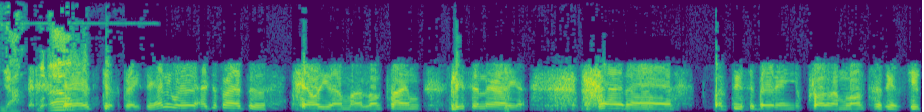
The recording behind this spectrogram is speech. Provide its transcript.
Yeah. Well, yeah, it's just crazy. Anyway, I just wanted to tell you I'm a long-time listener. I had uh, participated in your program long time since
